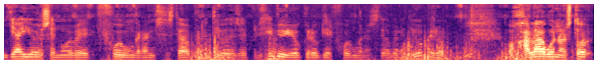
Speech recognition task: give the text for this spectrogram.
Ya iOS 9 fue un gran sistema operativo desde el principio, yo creo que fue un gran sistema operativo, pero ojalá, bueno, esto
